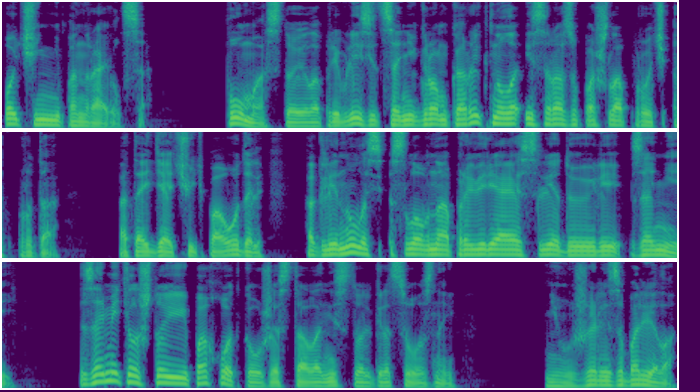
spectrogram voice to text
очень не понравился. Пума, стоило приблизиться, негромко рыкнула и сразу пошла прочь от пруда. Отойдя чуть поодаль, оглянулась, словно проверяя, следую ли за ней. Заметил, что и походка уже стала не столь грациозной. Неужели заболела?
